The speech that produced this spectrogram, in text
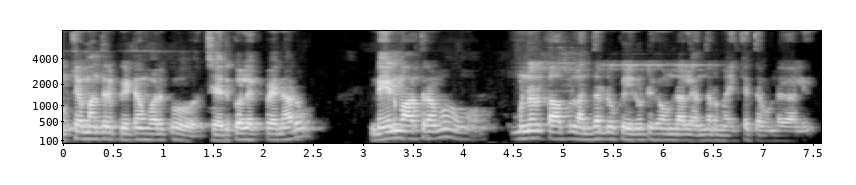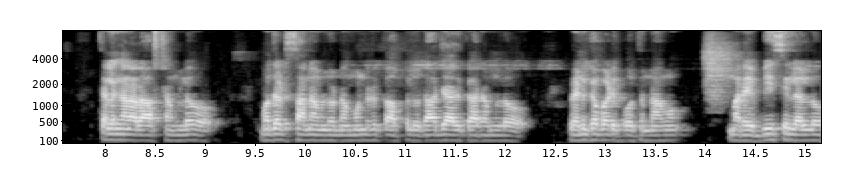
ముఖ్యమంత్రి పీఠం వరకు చేరుకోలేకపోయినారు. నేను మాత్రము మున్నూరు కాపులు అందరినీ ఒక యూనిట్గా ఉండాలి అందరం ఐక్యత ఉండగాలి తెలంగాణ రాష్ట్రంలో మొదటి స్థానంలో ఉన్న ముందు కాపులు రాజ్యాధికారంలో వెనుకబడిపోతున్నాము. మరి బీసీలలో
